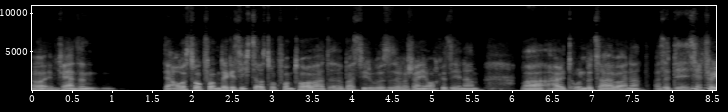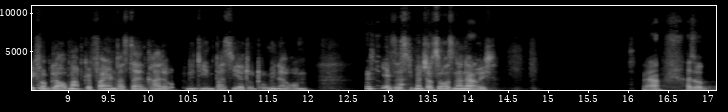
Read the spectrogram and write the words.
Aber im Fernsehen, der Ausdruck vom, der Gesichtsausdruck vom Torwart, äh, Basti, du wirst es ja wahrscheinlich auch gesehen haben, war halt unbezahlbar, ne? Also der ist ja völlig vom Glauben abgefallen, was da gerade mit ihm passiert und um ihn herum. ja. Also dass die Mannschaft so auseinanderbricht. Ja, also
